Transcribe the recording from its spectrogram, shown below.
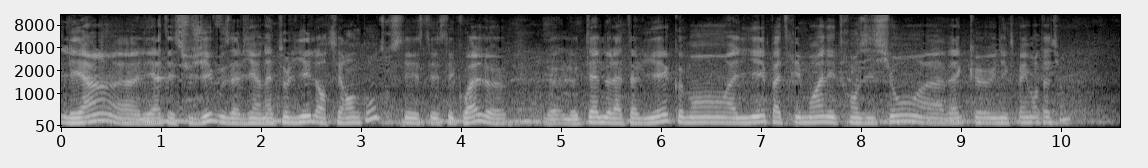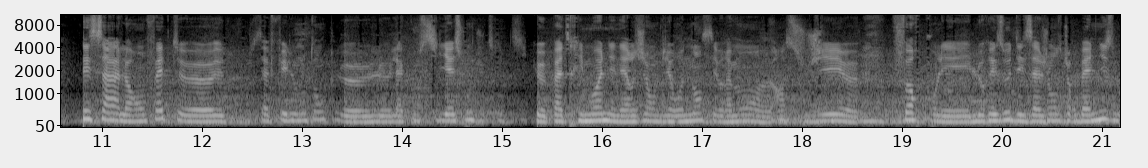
Léa, euh, Léa, tes sujets, vous aviez un atelier lors de ces rencontres C'est quoi le, le, thème de l'atelier? Comment allier patrimoine et transition avec euh, une expérimentation? C'est ça. Alors en fait, euh, ça fait longtemps que la conciliation du triptyque euh, patrimoine, énergie, environnement, c'est vraiment euh, un sujet fort pour le réseau des agences d'urbanisme.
